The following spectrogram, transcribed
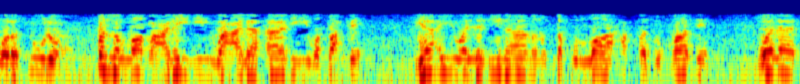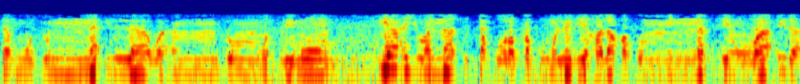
ورسوله صلى الله عليه وعلى آله وصحبه. يا أيها الذين آمنوا اتقوا الله حق تقاته ولا تموتن إلا وأنتم مسلمون. يا أيها الناس اتقوا ربكم الذي خلقكم من نفس واحدة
